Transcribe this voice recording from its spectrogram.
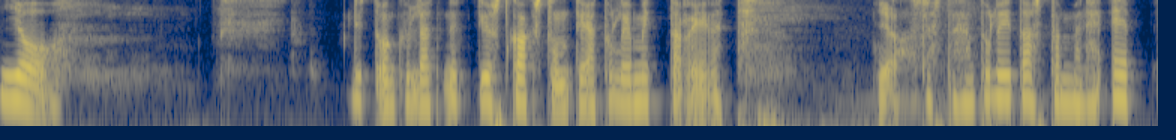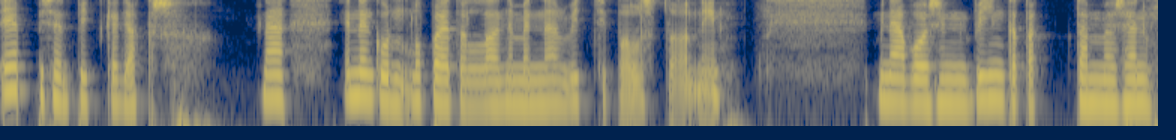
Joo. Nyt on kyllä, nyt just kaksi tuntia tuli mittariin, että Jaas. tästähän tuli taas tämmöinen eep- eeppisen pitkä jakso. Minä, ennen kuin lopetellaan ja mennään vitsipalstaan, niin minä voisin vinkata tämmöisen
